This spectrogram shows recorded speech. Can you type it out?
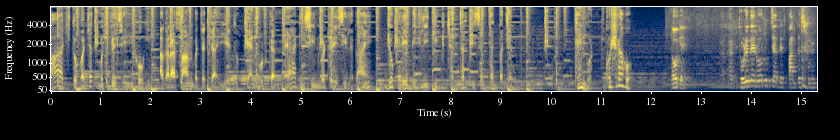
आज तो बचत मुश्किल से ही होगी। अगर आसान बचत चाहिए तो कैनवुड का नया डीसी इन्वर्टर एसी लगाएँ जो करे बिजली की पिछहत्तर फ़ीसद तक बचत। कैनवुड खुश रहो। ओके थोड़ी देर और रुक जाते पाँच दस मिनट।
